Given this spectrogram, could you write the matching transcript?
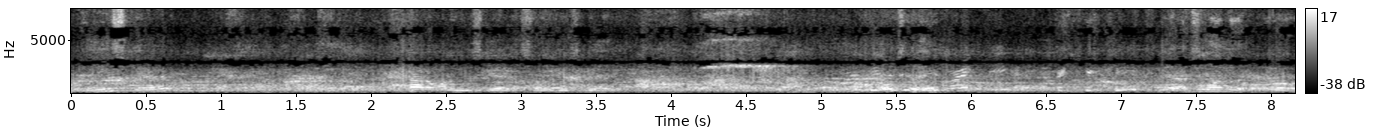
Are you scared? Scared so he gets big. What's? Yeah, I just want to whoa.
